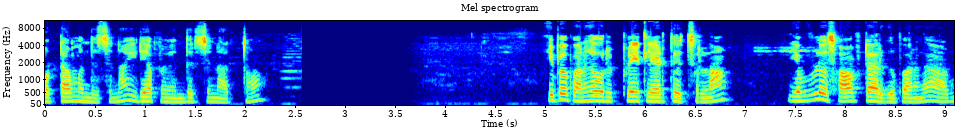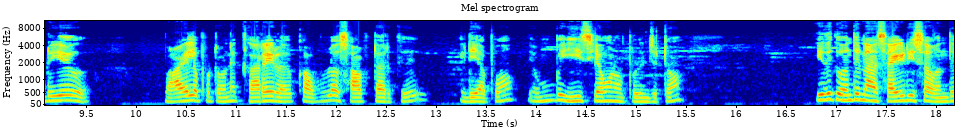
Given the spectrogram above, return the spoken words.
ஒட்டாமல் இருந்துச்சுன்னா இடியாப்பம் வெந்துருச்சுன்னு அர்த்தம். இப்போ பாருங்கள் ஒரு பிளேட்டில் எடுத்து வச்சிடலாம். எவ்வளோ சாஃப்டாக இருக்குது பாருங்கள் அப்படியே வாயில் போட்டோடனே கரையில் அளவுக்கு அவ்வளோ சாஃப்டாக இருக்குது இடியாப்பம். ரொம்ப ஈஸியாகவும் நம்ம புழிஞ்சிட்டோம். இதுக்கு வந்து நான் சைடிஷாக வந்து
